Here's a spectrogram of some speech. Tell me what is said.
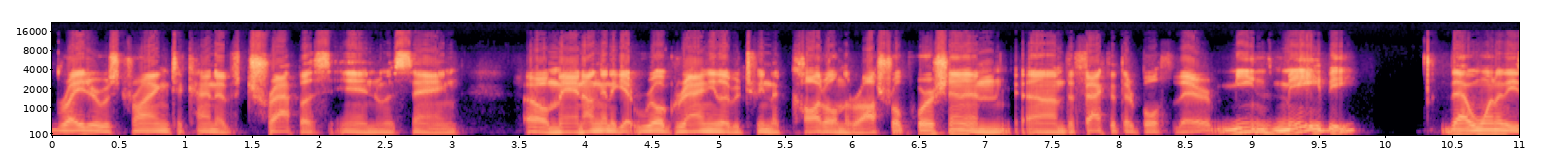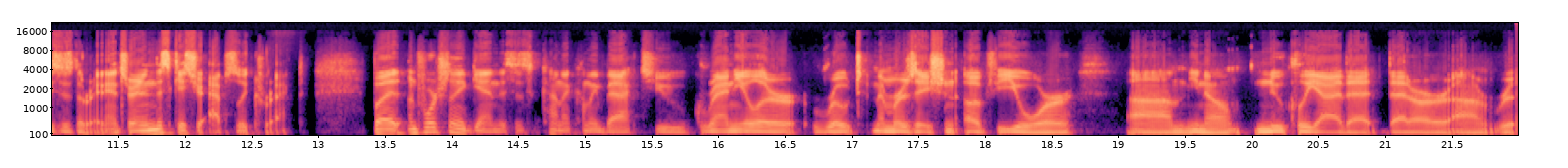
writer was trying to kind of trap us in was saying, "Oh man, I'm going to get real granular between the caudal and the rostral portion," and um, the fact that they're both there means maybe that one of these is the right answer. And in this case, you're absolutely correct. But unfortunately, again, this is kind of coming back to granular rote memorization of your um, you know, nuclei that that are uh, re-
